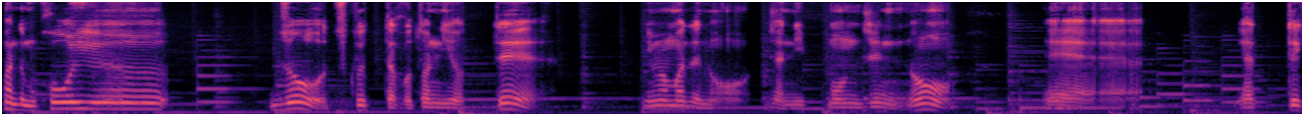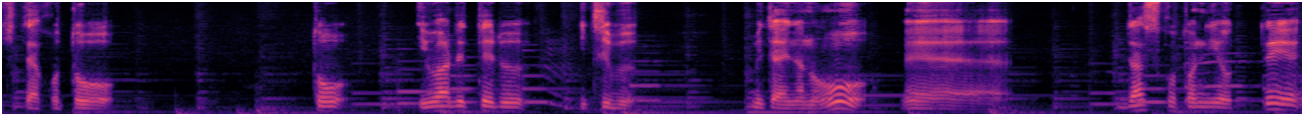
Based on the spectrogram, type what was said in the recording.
まあでもこういう像を作ったことによって今までのじゃあ日本人の、えー、やってきたことをと言われてる一部みたいなのを、えー、出すことによって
